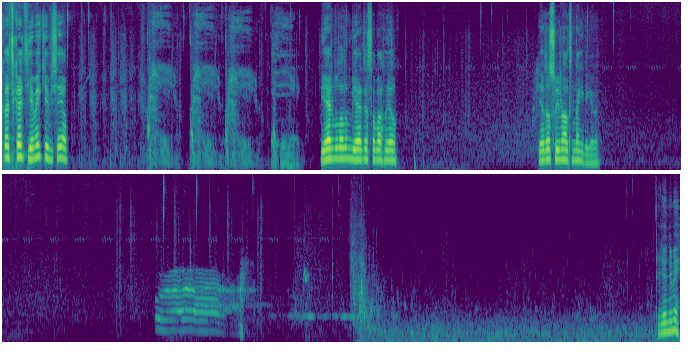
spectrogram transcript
Kaç kaç yemek ye bir şey yap. Bir yer bulalım bir yerde sabahlayalım. Ya da suyun altından gidelim eve. Biliyorsun değil mi?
